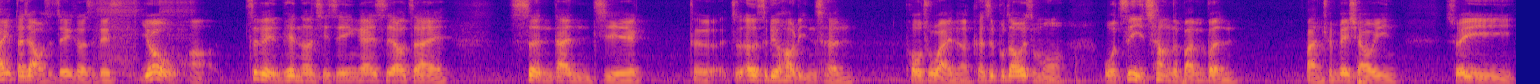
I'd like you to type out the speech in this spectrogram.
嗨，大家好，我是 J 哥，是 This Yo 啊。这个影片呢，其实应该是要在圣诞节的，就是二十六号凌晨播出来的。可是不知道为什么我自己唱的版本版权被消音，所以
